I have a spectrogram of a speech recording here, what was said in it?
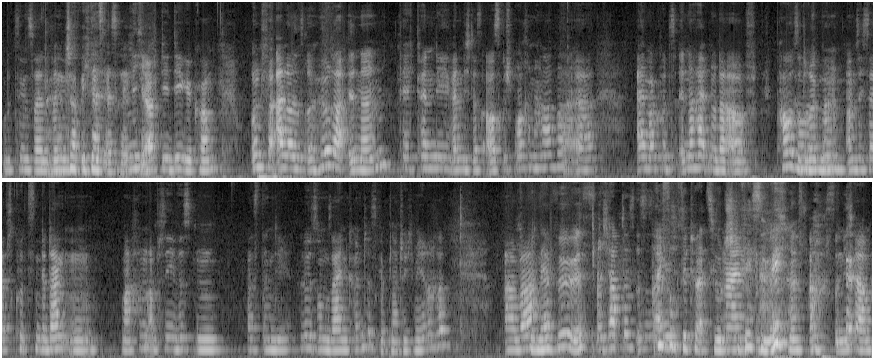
Beziehungsweise bin ich ich das erst recht. nicht ja. auf die Idee gekommen. Und für alle unsere HörerInnen, vielleicht können die, wenn ich das ausgesprochen habe, äh, einmal kurz innehalten oder auf Pause, Pause drücken machen. und sich selbst kurz einen Gedanken machen, ob sie wüssten, was denn die Lösung sein könnte. Es gibt natürlich mehrere. Ich Aber bin nervös. ich habe das, ist Prüfungssituation Nein, stressen mich. das brauchst du nicht haben.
